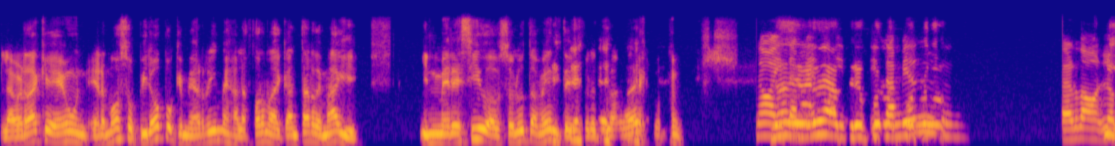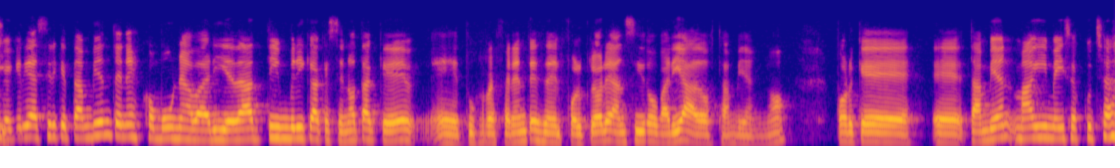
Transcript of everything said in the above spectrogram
La verdad que es un hermoso piropo que me arrimes a la forma de cantar de Maggie. Inmerecido absolutamente, pero te lo agradezco. No, y No, de también, verdad, y- pero por también- por lo- perdón, lo que quería decir que también tenés como una variedad tímbrica que se nota que eh, tus referentes del folclore han sido variados también, ¿no? Porque eh, también Maggie me hizo escuchar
